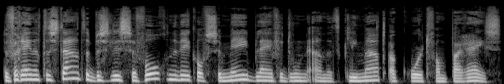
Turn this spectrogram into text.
De Verenigde Staten beslissen volgende week of ze mee blijven doen aan het klimaatakkoord van Parijs.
